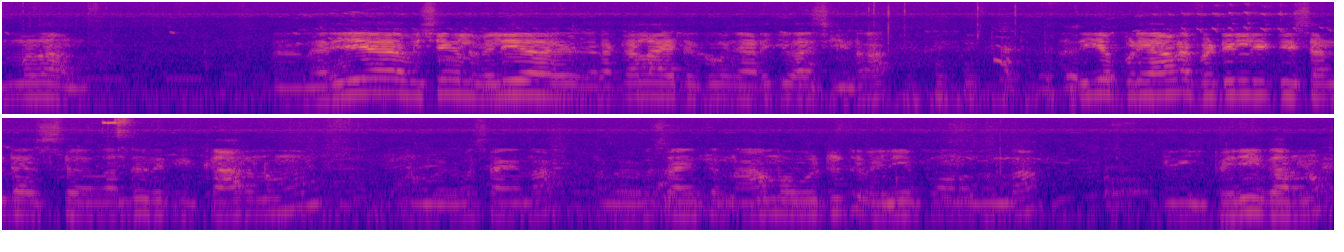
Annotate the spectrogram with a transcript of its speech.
உண்மைதான். நிறைய விஷயங்கள் வெளியே ரெக்கார்ட் ஆகிட்டு இருக்கு கொஞ்சம் அடக்கி வாசிக்கிறான் அதிகப்படியான ஃபெர்டிலிட்டி சென்டர்ஸ் வந்ததுக்கு காரணமும் நம்ம விவசாயம் தான். நம்ம விவசாயத்தை நாம விட்டுட்டு வெளியே போனதும் தான் இதுக்கு பெரிய காரணம்.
